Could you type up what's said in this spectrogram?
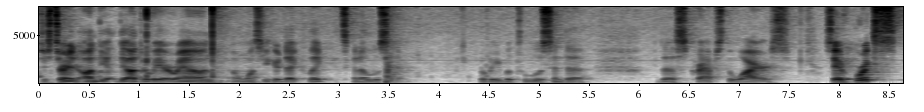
just turn it on the, the other way around and once you hear that click it's gonna loosen it. You'll be able to loosen the the straps the wires. So it works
